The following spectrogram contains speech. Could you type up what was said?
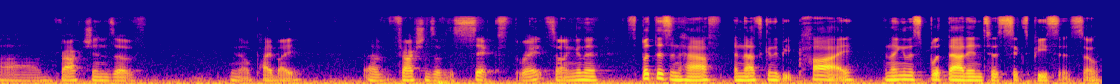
um, fractions of, you know, pi by, uh, fractions of the sixth, right? So I'm going to split this in half, and that's going to be pi, and I'm going to split that into six pieces. So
